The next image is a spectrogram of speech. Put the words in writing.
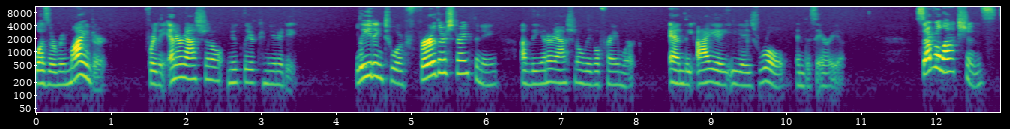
was a reminder for the international nuclear community, leading to a further strengthening of the international legal framework and the IAEA's role in this area. Several actions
